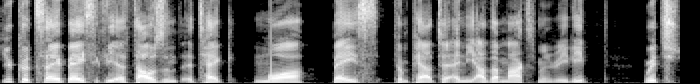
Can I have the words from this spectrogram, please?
you could say, basically a thousand attack more base compared to any other marksman, really. Which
